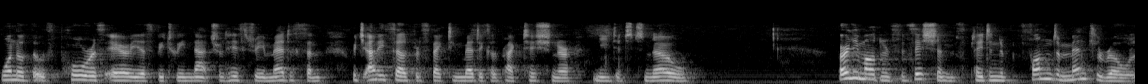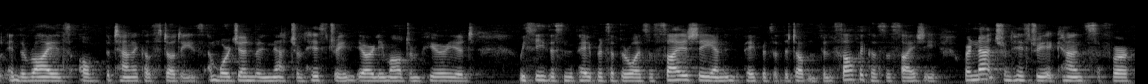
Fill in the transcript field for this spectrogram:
one of those porous areas between natural history and medicine which any self respecting medical practitioner needed to know. Early modern physicians played a fundamental role in the rise of botanical studies and more generally natural history in the early modern period. We see this in the papers of the Royal Society and in the papers of the Dublin Philosophical Society, where natural history accounts for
